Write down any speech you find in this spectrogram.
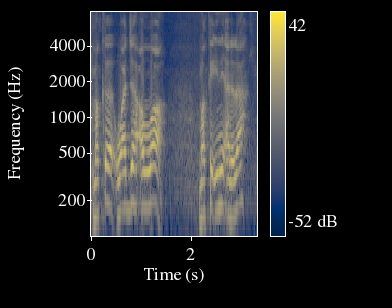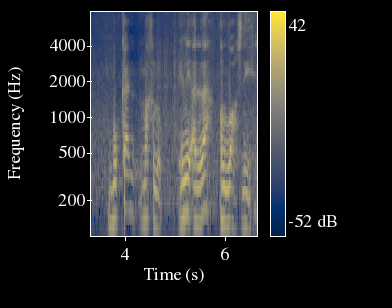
Maka wajah Allah Maka ini adalah Bukan makhluk. Ini adalah Allah sendiri.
